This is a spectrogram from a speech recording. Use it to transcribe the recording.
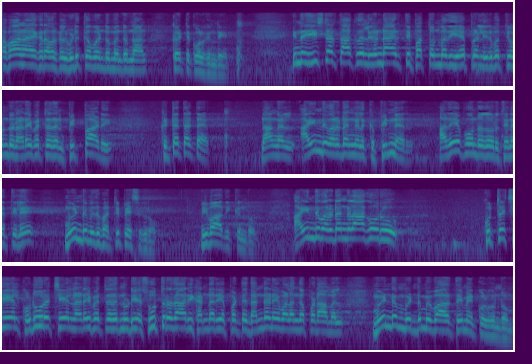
சபாநாயகர் அவர்கள் விடுக்க வேண்டும் என்றும் நான் கேட்டுக்கொள்கின்றேன். இந்த ஈஸ்டர் தாக்குதல் இரண்டாயிரத்தி பத்தொன்பது ஏப்ரல் இருபத்தி ஒன்று நடைபெற்றதன் பிற்பாடு கிட்டத்தட்ட நாங்கள் ஐந்து வருடங்களுக்கு பின்னர் அதே போன்றதொரு தினத்திலே மீண்டும் இது பற்றி பேசுகிறோம் விவாதிக்கின்றோம். ஐந்து வருடங்களாக ஒரு குற்றச்செயல் கொடூரச் செயல் நடைபெற்றதனுடைய சூத்திரதாரி கண்டறியப்பட்டு தண்டனை வழங்கப்படாமல் மீண்டும் மீண்டும் விவாதத்தை மேற்கொள்கின்றோம்.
